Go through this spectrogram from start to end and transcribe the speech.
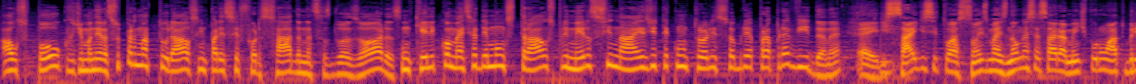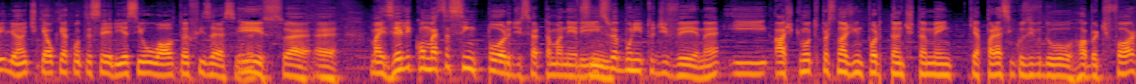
aos poucos, de maneira super natural, sem parecer forçada nessas duas horas, com que ele comece a demonstrar os primeiros sinais de ter controle sobre a própria vida, né? É, ele sai de situações, mas não necessariamente por um ato brilhante, que é o que aconteceria se o Walter fizesse, né? Isso, é, é. Mas ele começa a se impor de certa maneira, Sim. e isso é bonito de ver, né? E acho que um outro personagem importante também, que aparece inclusive do Robert For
